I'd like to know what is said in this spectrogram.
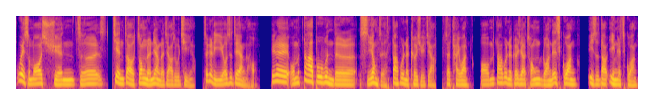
为什么选择建造中能量的加速器呢？这个理由是这样的哈，因为我们大部分的使用者，大部分的科学家在台湾哦，我们大部分的科学家从软 X 光一直到硬 X 光，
